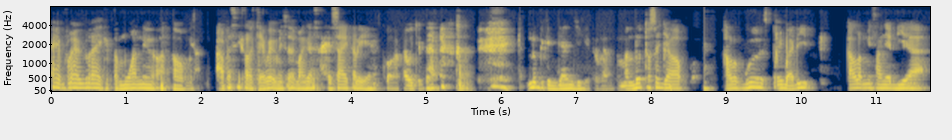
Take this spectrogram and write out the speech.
eh bray bray ketemuan nih atau apa sih kalau cewek misalnya manggil saya saya kali ya gue gak tahu juga. Lu bikin janji gitu kan temen lu terus jawab kalau gue pribadi kalau misalnya dia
